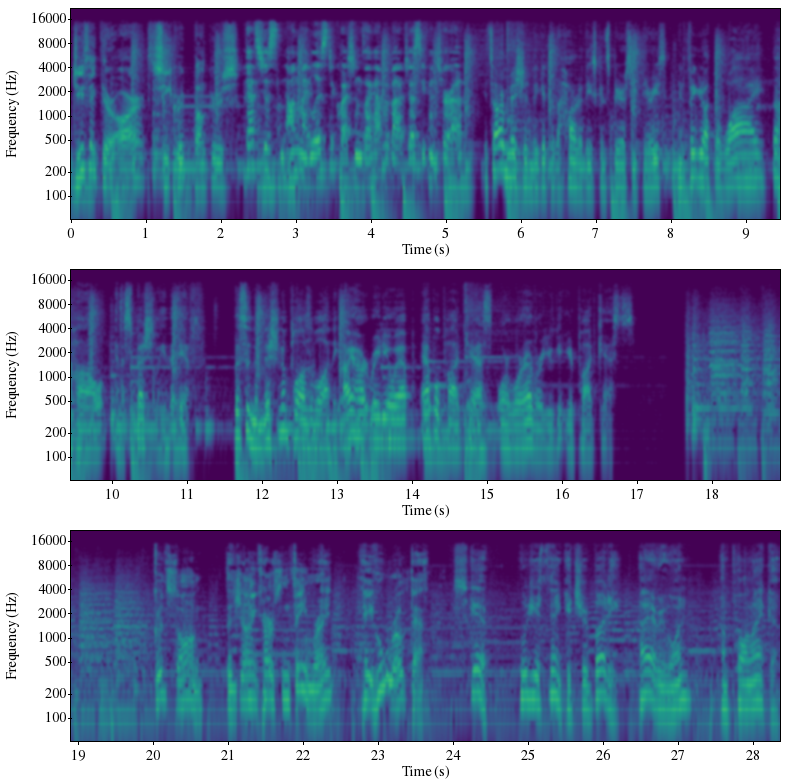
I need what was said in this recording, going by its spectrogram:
Do you think there are secret bunkers? That's just on my list of questions I have about Jesse Ventura. It's our mission to get to the heart of these conspiracy theories and figure out the why, the how, and especially the if. Listen to Mission Implausible on the iHeartRadio app, Apple Podcasts, or wherever you get your podcasts. Good song. The Johnny Carson theme, right? Hey, who wrote that? Skip. Who do you think? It's your buddy. Hi, everyone. I'm Paul Anka.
